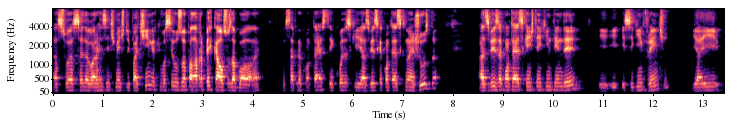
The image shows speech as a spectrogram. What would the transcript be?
a sua saída agora recentemente do Ipatinga, que você usou a palavra percalços da bola, né? A gente sabe o que acontece, tem coisas que às vezes que acontece que não é justa, às vezes acontece que a gente tem que entender e, e, e seguir em frente, e aí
